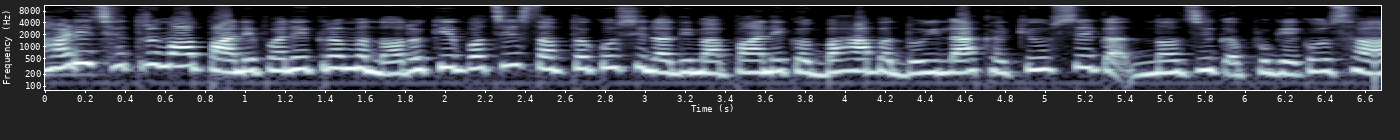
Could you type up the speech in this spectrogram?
पहाड़ी क्षेत्रमा पानी पर्ने क्रम नरोकिएपछि सप्तकोशी नदीमा पानीको बहाव दुई लाख क्युसेक नजिक पुगेको छ।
